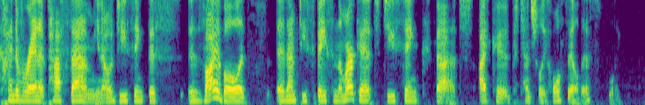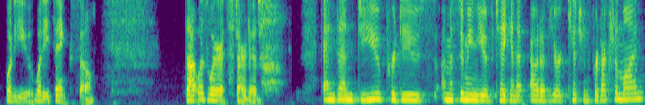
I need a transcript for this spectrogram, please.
kind of ran it past them. You know, do you think this is viable? It's an empty space in the market. Do you think that I could potentially wholesale this? Like, what do you what do you think? So that was where it started. And then do you produce I'm assuming you've taken it out of your kitchen production line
